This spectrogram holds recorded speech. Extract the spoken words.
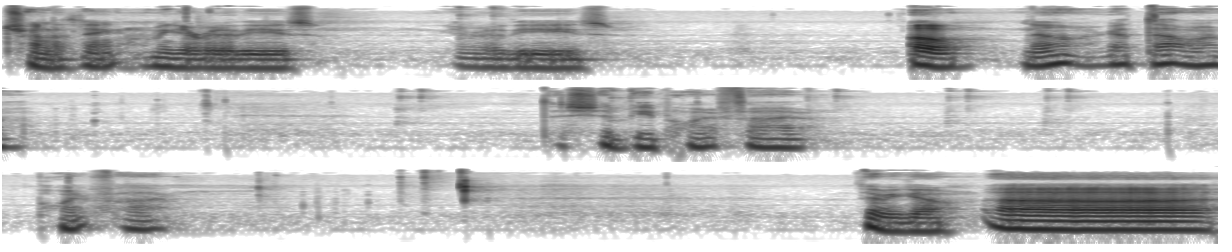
trying to think. Let me get rid of these. Get rid of these. Oh, no, I got that one. This should be 0 0.5. 0 0.5. There we go. Uh,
